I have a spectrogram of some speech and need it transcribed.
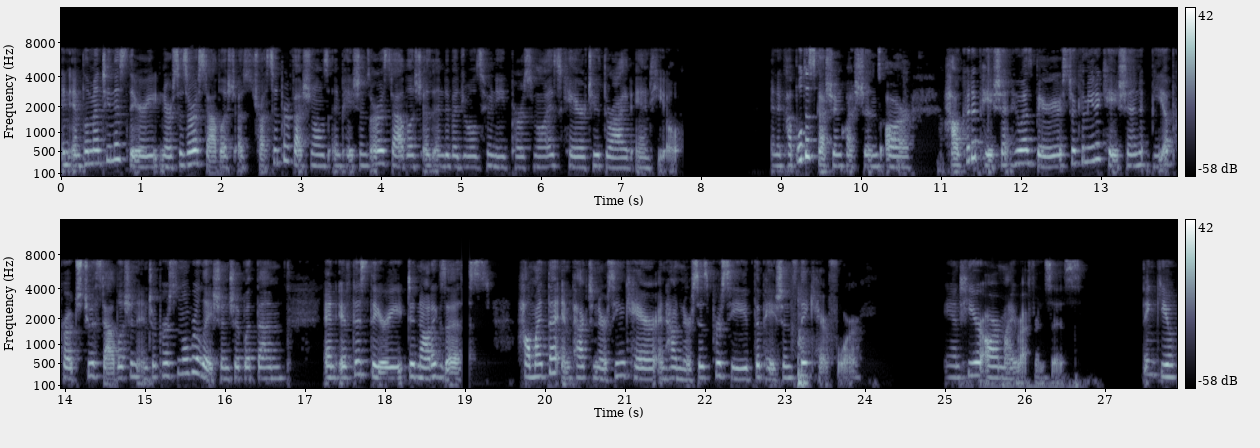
In implementing this theory, nurses are established as trusted professionals and patients are established as individuals who need personalized care to thrive and heal. And a couple discussion questions are how could a patient who has barriers to communication be approached to establish an interpersonal relationship with them? And if this theory did not exist, how might that impact nursing care and how nurses perceive the patients they care for? And here are my references. Thank you.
